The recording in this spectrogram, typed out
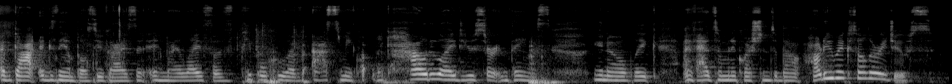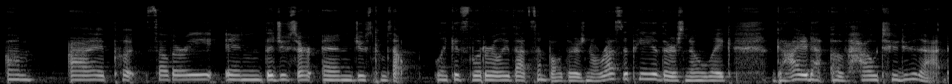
I've got examples, you guys, in my life of people who have asked me, like, how do I do certain things? You know, like, I've had so many questions about how do you make celery juice? Um, I put celery in the juicer and juice comes out. Like, it's literally that simple. There's no recipe, there's no like guide of how to do that.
